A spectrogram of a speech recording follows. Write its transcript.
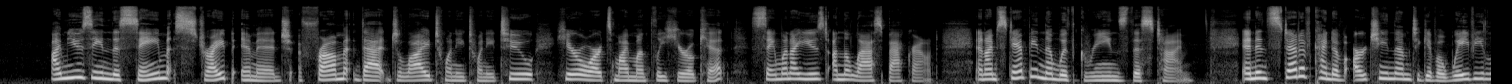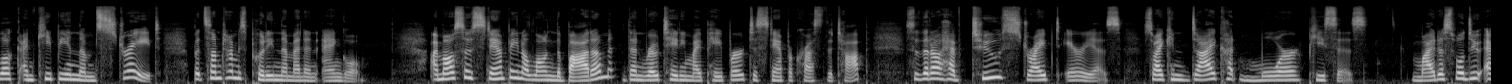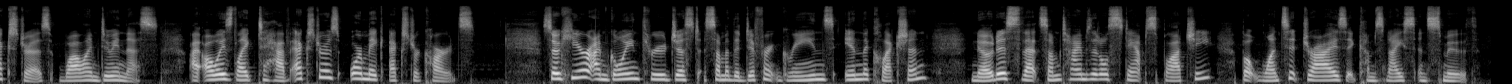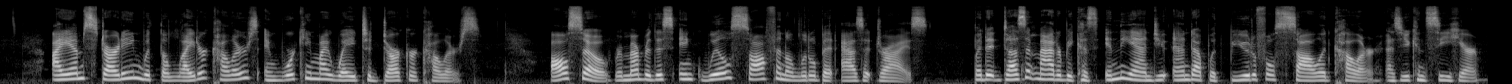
I'm using the same stripe image from that July 2022 Hero Arts My Monthly Hero Kit, same one I used on the last background, and I'm stamping them with greens this time. And instead of kind of arching them to give a wavy look, I'm keeping them straight, but sometimes putting them at an angle. I'm also stamping along the bottom, then rotating my paper to stamp across the top so that I'll have two striped areas so I can die cut more pieces. Might as well do extras while I'm doing this. I always like to have extras or make extra cards. So here I'm going through just some of the different greens in the collection. Notice that sometimes it'll stamp splotchy, but once it dries, it comes nice and smooth. I am starting with the lighter colors and working my way to darker colors. Also, remember this ink will soften a little bit as it dries. But it doesn't matter because in the end you end up with beautiful solid color, as you can see here.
